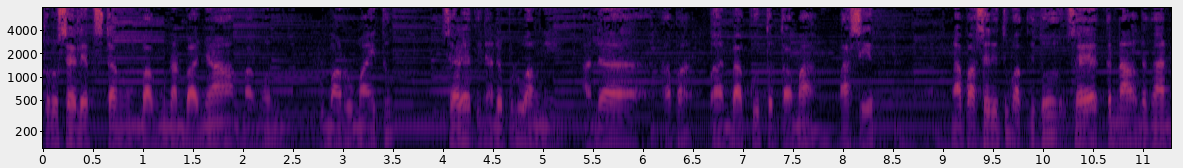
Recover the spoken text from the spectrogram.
Terus saya lihat sedang bangunan banyak, bangun rumah-rumah itu. Saya lihat ini ada peluang nih, ada apa bahan baku terutama pasir. Nah pasir itu waktu itu saya kenal dengan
